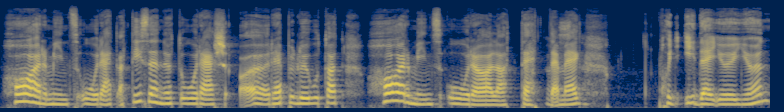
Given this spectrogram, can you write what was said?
30 órát, a 15 órás repülőutat 30 óra alatt tette Aztán. meg, hogy ide jöjjön,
